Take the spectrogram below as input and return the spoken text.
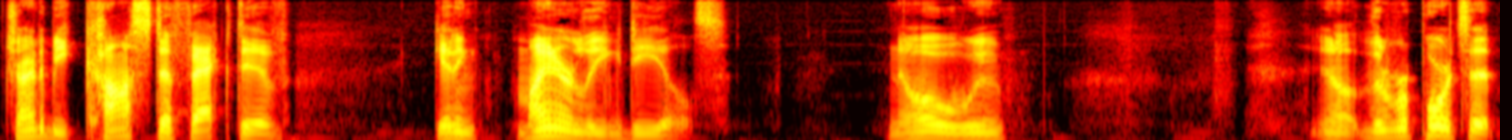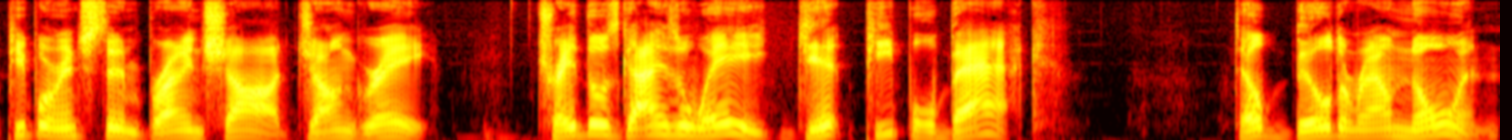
Trying to be cost effective, getting minor league deals. No, we, you know, the reports that people are interested in Bryan Shaw, Jon Gray. Trade those guys away, get people back to help build around Nolan.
